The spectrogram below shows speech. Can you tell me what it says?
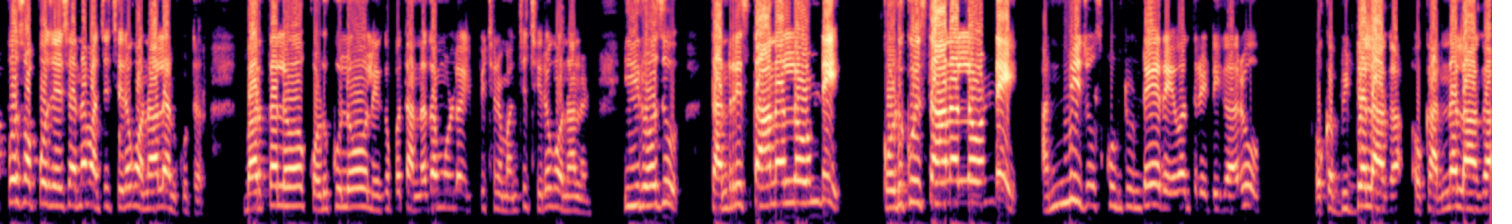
అప్పో సప్పో చేసన్నా మంచి చీర కొనాలి అనుకుంటారు. భర్తలో కొడుకులో లేకపోతే అన్నదమ్ముల్లో ఇప్పించిన మంచి చీర కొనాలండి. ఈ రోజు తండ్రి స్థానంలో ఉండి కొడుకు స్థానంలో ఉండి అన్ని చూసుకుంటుంటే రేవంత్ రెడ్డి గారు ఒక బిడ్డలాగా ఒక అన్నలాగా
